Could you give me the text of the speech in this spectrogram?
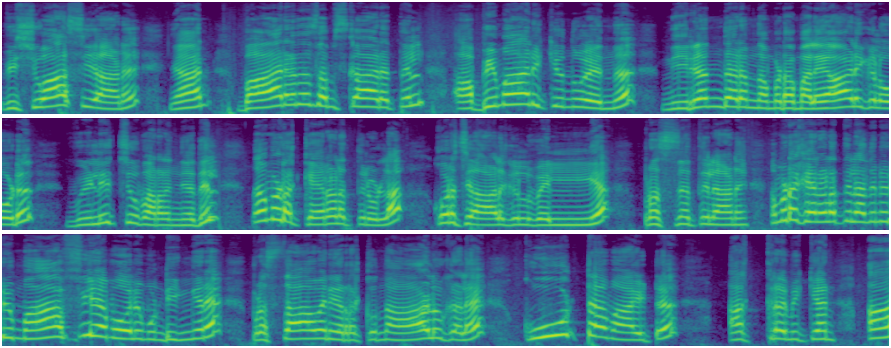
വിശ്വാസിയാണ്. ഞാൻ ഭാരത സംസ്കാരത്തിൽ അഭിമാനിക്കുന്നു എന്ന് നിരന്തരം നമ്മുടെ മലയാളികളോട് വിളിച്ചു പറഞ്ഞതിൽ നമ്മുടെ കേരളത്തിലുള്ള കുറച്ച് ആളുകൾ വലിയ പ്രശ്നത്തിലാണ്. നമ്മുടെ കേരളത്തിൽ അതിനൊരു മാഫിയ പോലുമുണ്ട്. ഇങ്ങനെ പ്രസ്താവന ഇറക്കുന്ന ആളുകളെ കൂട്ടമായിട്ട് ആക്രമിക്കാൻ ആ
